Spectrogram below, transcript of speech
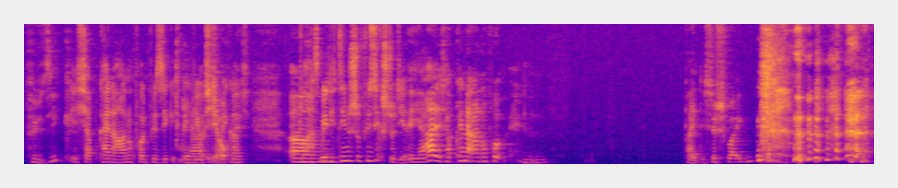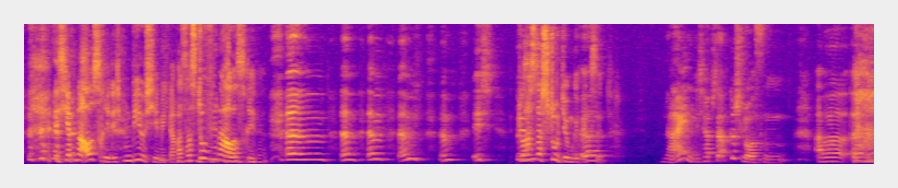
Physik? Ich habe keine Ahnung von Physik, ich bin Ja, ich Biochemiker. auch nicht. Du hast medizinische Physik studiert. Ja, ich habe keine Ahnung von. Peinliches Schweigen. Ich habe eine Ausrede, ich bin Biochemiker. Was hast du für eine Ausrede? ähm, ähm, ähm, ähm, ähm, ich. Du hast das Studium gewechselt. Nein, ich habe es abgeschlossen. Aber. Ähm,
